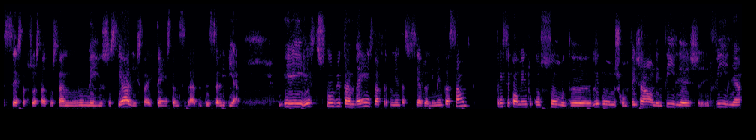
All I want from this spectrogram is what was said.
se esta pessoa está, está no meio social e está, tem esta necessidade de se aliviar. E este distúrbio também está fortemente associado à alimentação, principalmente o consumo de legumes como feijão, lentilhas, ervilha,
